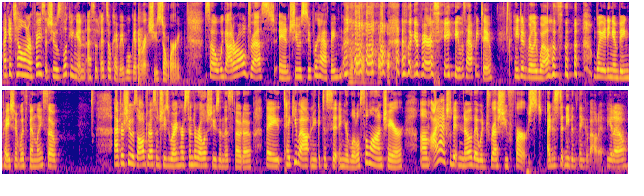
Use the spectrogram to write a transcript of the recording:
i could tell on her face that she was looking and i said it's okay babe. We'll get the right shoes. Don't worry. So we got her all dressed and she was super happy. And look at ferris he, he was happy too. He did really well waiting and being patient with finley. So after she was all dressed and she's wearing her Cinderella shoes in this photo, they take you out and you get to sit in your little salon chair. Um, I actually didn't know they would dress you first. I just didn't even think about it, you know?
